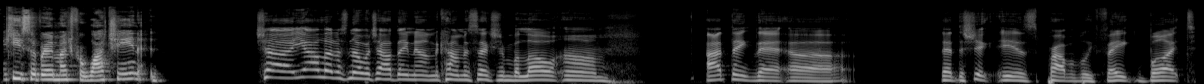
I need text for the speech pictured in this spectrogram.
Thank you so very much for watching. Child, y'all let us know what y'all think down in the comment section below. Um, I think that uh that the shit is probably fake, but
